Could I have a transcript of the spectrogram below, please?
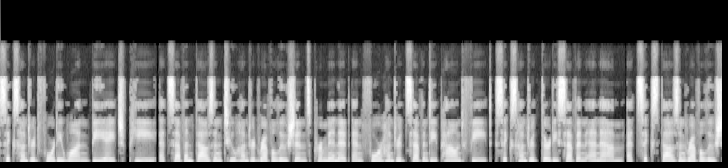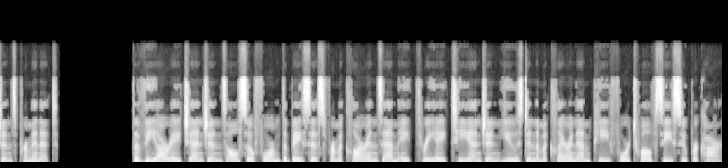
641 bhp at 7200 revolutions per minute and 470 pound-feet, 637 Nm at 6000 revolutions per minute. The VRH engines also formed the basis for McLaren's M838T engine used in the McLaren MP412C supercar.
